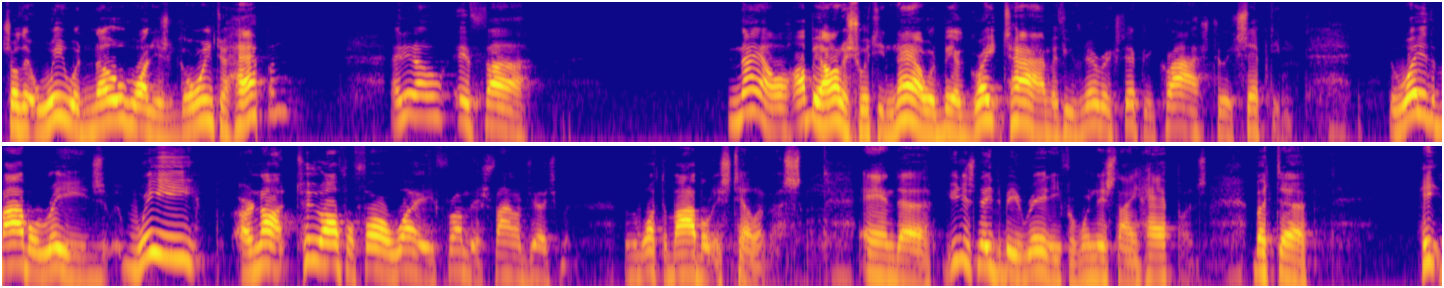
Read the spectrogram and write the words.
so that we would know what is going to happen. And, you know, if. Uh, now, I'll be honest with you, now would be a great time if you've never accepted Christ to accept Him. The way the Bible reads, we are not too awful far away from this final judgment, from what the Bible is telling us. And uh, you just need to be ready for when this thing happens. But uh, he,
